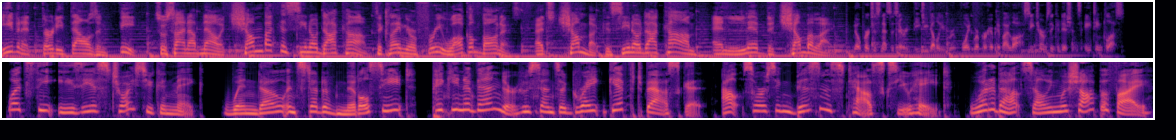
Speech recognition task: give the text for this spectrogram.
even at 30,000 feet. So sign up now at chumbacasino.com to claim your free welcome bonus. That's chumbacasino.com and live the Chumba life. No purchase necessary. VGW Group. Void were prohibited by law. See terms and conditions. 18 plus. What's the easiest choice you can make? Window instead of middle seat? Picking a vendor who sends a great gift basket? Outsourcing business tasks you hate? What about selling with Shopify?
